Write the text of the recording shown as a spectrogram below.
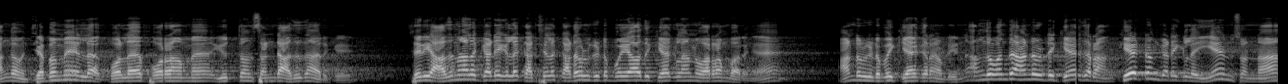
அங்கே அவன் ஜெபமே இல்லை கொலை பொறாமை யுத்தம் சண்டை அதுதான் இருக்குது சரி அதனால கிடைக்கல கடைசியில் கடவுள்கிட்ட போயாவது கேட்கலான்னு வர்றான் பாருங்க. ஆண்டவர்கிட்ட போய் கேட்குறான் அப்படின்னு. அங்கே வந்து ஆண்டவர்கிட்ட கேட்குறான். கேட்டும் கிடைக்கல. ஏன்னு சொன்னால்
